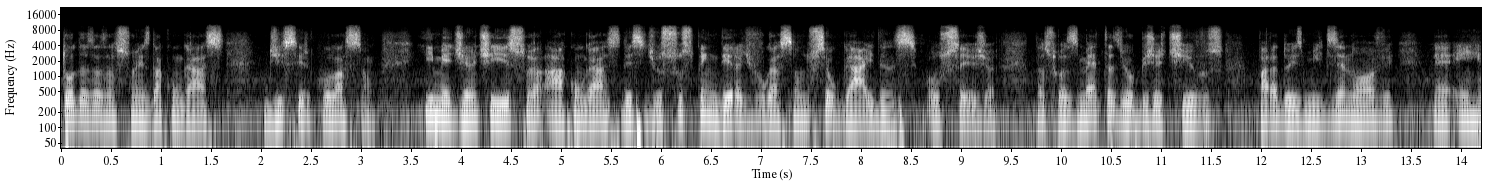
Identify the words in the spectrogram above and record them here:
todas as ações da Congás de circulação. E, mediante isso, a Congás decidiu suspender a divulgação do seu guidance, ou seja, das suas metas e objetivos para 2019 é, em,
